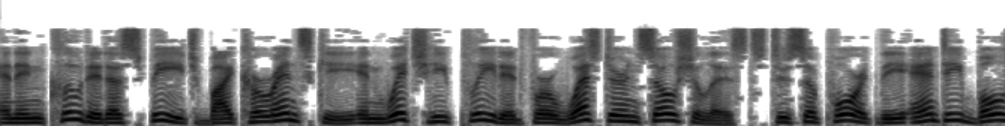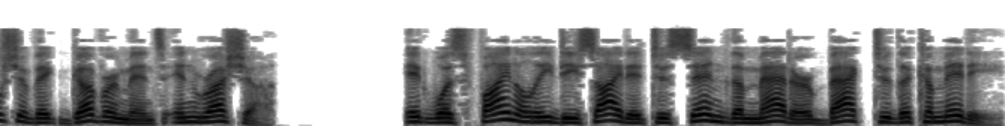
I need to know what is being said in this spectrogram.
and included a speech by Kerensky in which he pleaded for Western socialists to support the anti-Bolshevik governments in Russia. It was finally decided to send the matter back to the committee.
